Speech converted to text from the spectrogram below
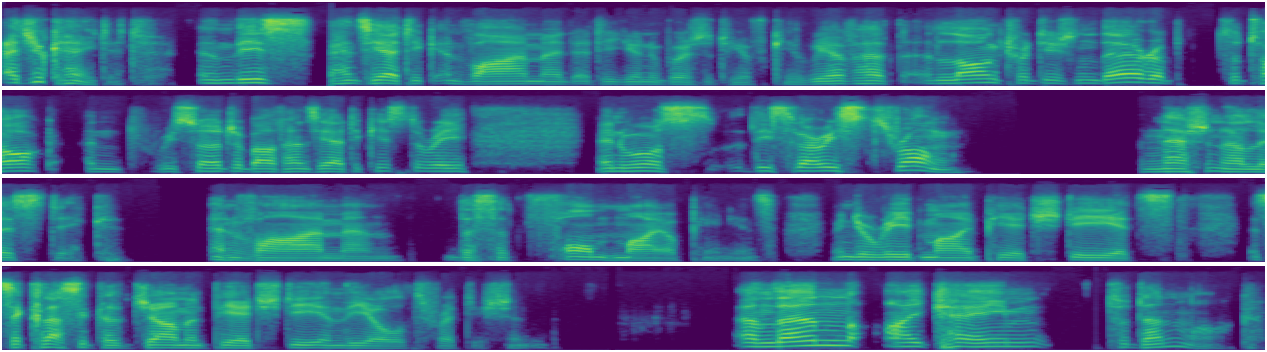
educated in this Hanseatic environment at the University of Kiel. We have had a long tradition there uh, to talk and research about Hanseatic history and was this very strong nationalistic environment this had formed my opinions. When you read my PhD, it's it's a classical German PhD in the old tradition. And then I came to Denmark.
